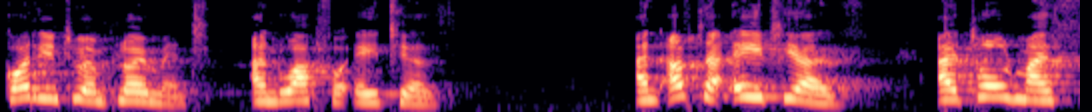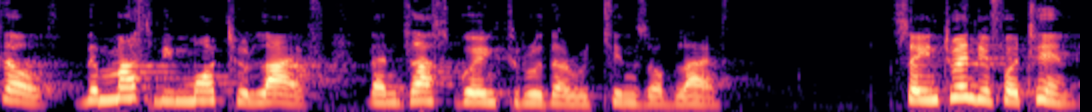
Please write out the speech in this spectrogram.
got into employment, and worked for eight years. And after eight years, I told myself there must be more to life than just going through the routines of life. So in 2014,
